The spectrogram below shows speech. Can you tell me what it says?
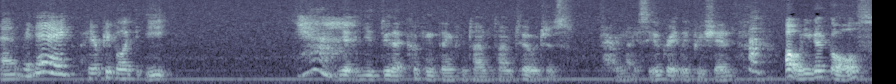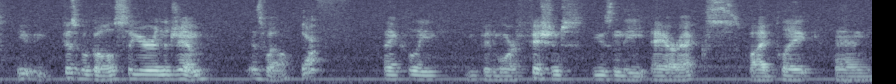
Every day. I hear people like to eat. Yeah. You, you do that cooking thing from time to time too, which is very nice. You greatly appreciated. Ah. Oh, and you got goals, you, physical goals. So you're in the gym as well. Yes. Thankfully, you've been more efficient using the ARX, vibe plate, and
